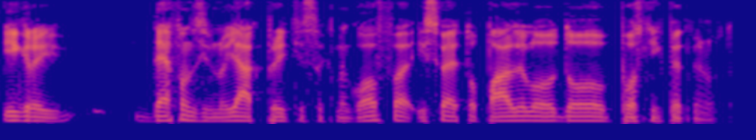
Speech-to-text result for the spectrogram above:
igraj defanzivno jak pritisak na Goffa i sve je to palilo do posljednjih pet minuta.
